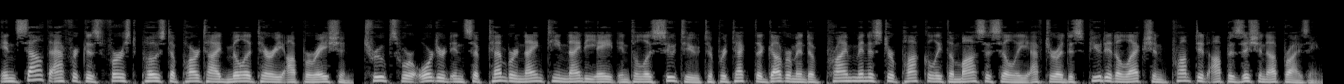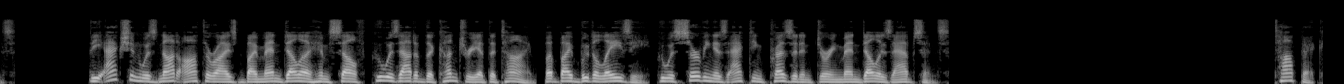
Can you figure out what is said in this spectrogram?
In South Africa's first post-apartheid military operation, troops were ordered in September 1998 into Lesotho to protect the government of Prime Minister Pakalitha Mosisili after a disputed election prompted opposition uprisings. The action was not authorized by Mandela himself, who was out of the country at the time, but by Buthelezi, who was serving as acting president during Mandela's absence. Topic.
